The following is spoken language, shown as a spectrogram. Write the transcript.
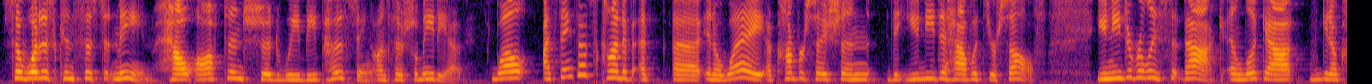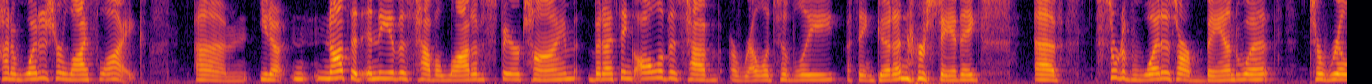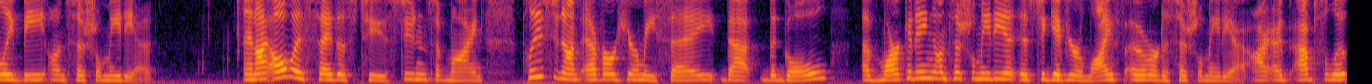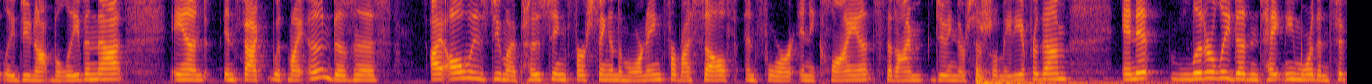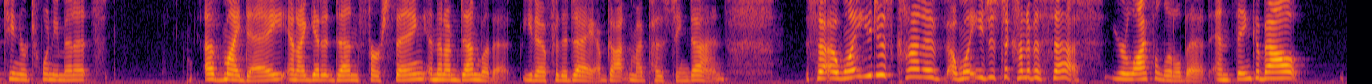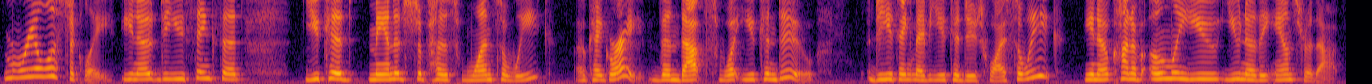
So, what does consistent mean? How often should we be posting on social media? Well, I think that's kind of, a, uh, in a way, a conversation that you need to have with yourself. You need to really sit back and look at, you know, kind of what is your life like? Um, you know, n- not that any of us have a lot of spare time, but I think all of us have a relatively, I think, good understanding of sort of what is our bandwidth to really be on social media. And I always say this to students of mine please do not ever hear me say that the goal of marketing on social media is to give your life over to social media. I, I, absolutely do not believe in that. And in fact, with my own business, I always do my posting first thing in the morning for myself and for any clients that I'm doing their social media for them. And it literally doesn't take me more than 15 or 20 minutes of my day and I get it done first thing and then I'm done with it, you know, for the day. I've gotten my posting done. So I want you just kind of I want you just to kind of assess your life a little bit and think about realistically, you know, do you think that you could manage to post once a week? Okay, great. Then that's what you can do. Do you think maybe you could do twice a week? You know, kind of only you you know the answer to that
